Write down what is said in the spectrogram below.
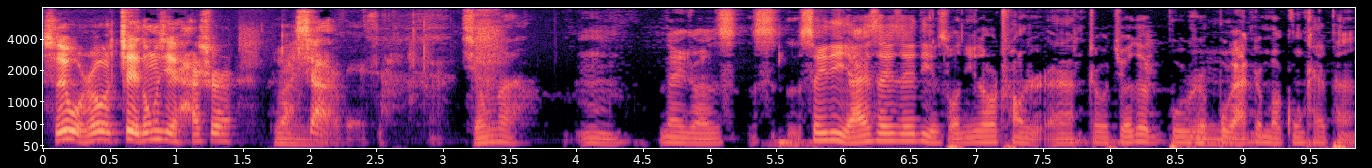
所以我说这东西还是对吧，嗯下点功夫。行吧，嗯，那个 C D S A C D 索尼都是创始人，这绝对不是不敢这么公开喷，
